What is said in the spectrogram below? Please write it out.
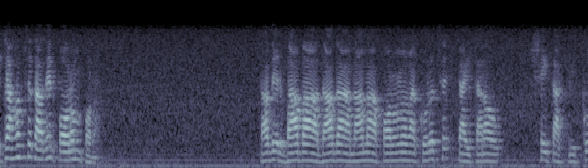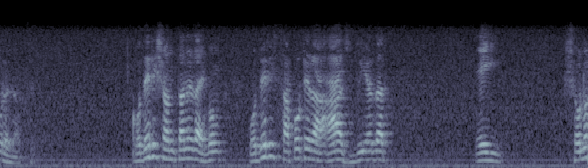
এটা হচ্ছে তাদের পরম্পরা। তাদের বাবা, দাদা, নানা পরনারা করেছে, তাই তারাও সেই তাকলিফ করে যাচ্ছে। ওদেরই সন্তানেরা এবং ওদেরই সাপোর্টেরা আজ দুই হাজার এই ষোলো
